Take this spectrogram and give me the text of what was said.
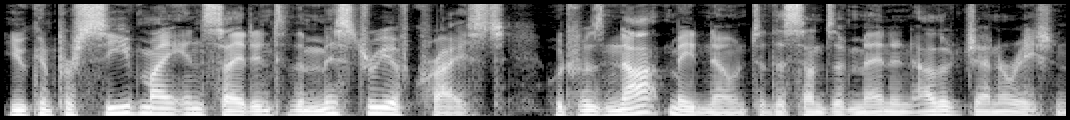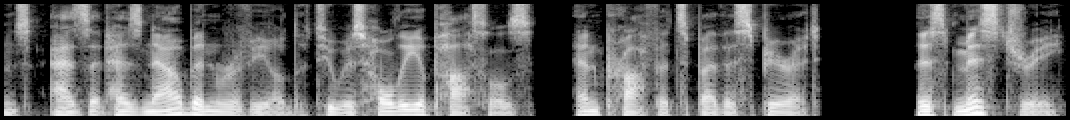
you can perceive my insight into the mystery of Christ, which was not made known to the sons of men in other generations, as it has now been revealed to his holy apostles and prophets by the Spirit. This mystery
